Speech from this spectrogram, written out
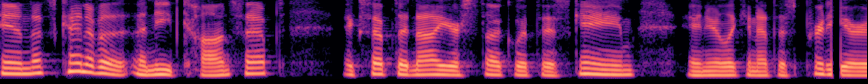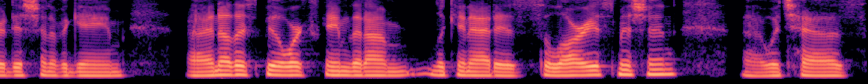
And that's kind of a, a neat concept, except that now you're stuck with this game and you're looking at this prettier edition of a game. Uh, another Spielworxx game that I'm looking at is Solarius Mission, uh, which has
